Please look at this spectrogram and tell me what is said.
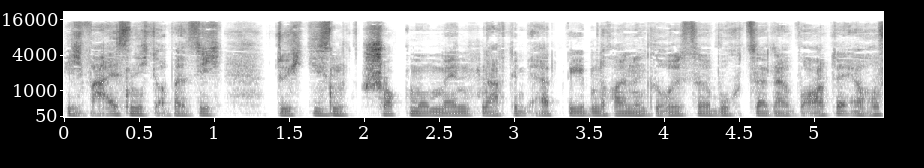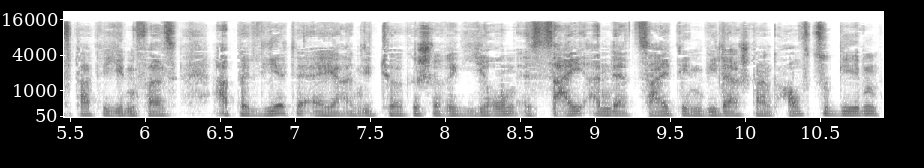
ich weiß nicht, ob er sich durch diesen Schockmoment nach dem Erdbeben noch eine größere Wucht seiner Worte erhofft hatte. Jedenfalls appellierte er ja an die türkische Regierung, es sei an der Zeit, den Widerstand aufzugeben.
